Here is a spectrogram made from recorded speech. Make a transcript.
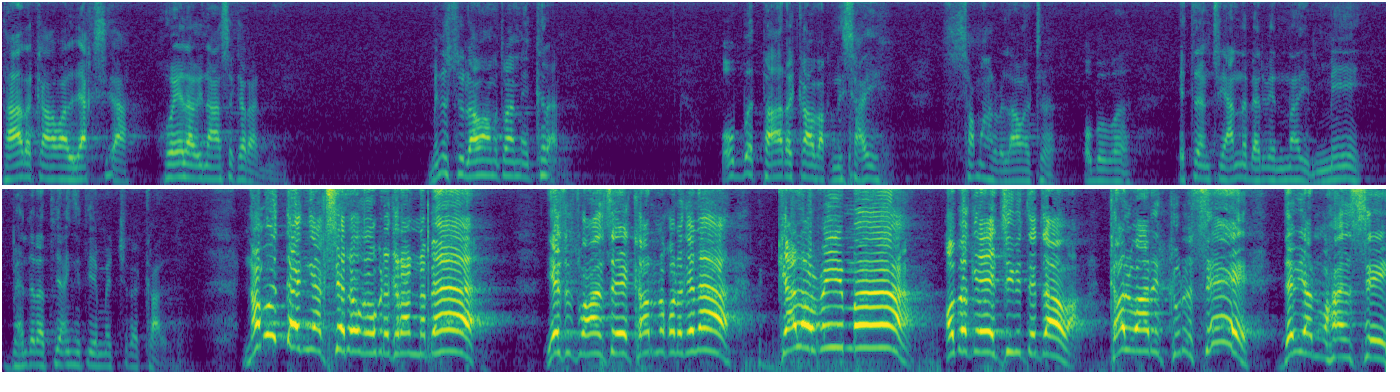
තාරකාවල් යක්ෂයා හොයලා විනාශ කරන්නේ. මිනිස්සු ලවාම තමයි මේ කරන්න. ඔබ තාරකාවක් නිසයි සමහර වෙලාවට ඔබව එතනට යන්න බැරිවෙන්නයි මේ බැඳරතියන් හිටිය මෙච්චර කල්. නමුත් දැන් යක්ෂරෝග ඔබට කරන්න බෑ. යේසුස් වහන්සේ කරන කොටගෙන ගැලවීම ඔබගේ ජීවිතෙටාව. කල්වාරි කුරුසේ දෙවියන් වහන්සේ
